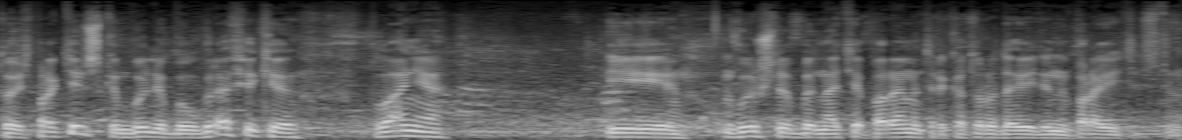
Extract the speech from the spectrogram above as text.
То есть практически были бы в графике в плане и вышли бы на те параметры, которые доведены правительством.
